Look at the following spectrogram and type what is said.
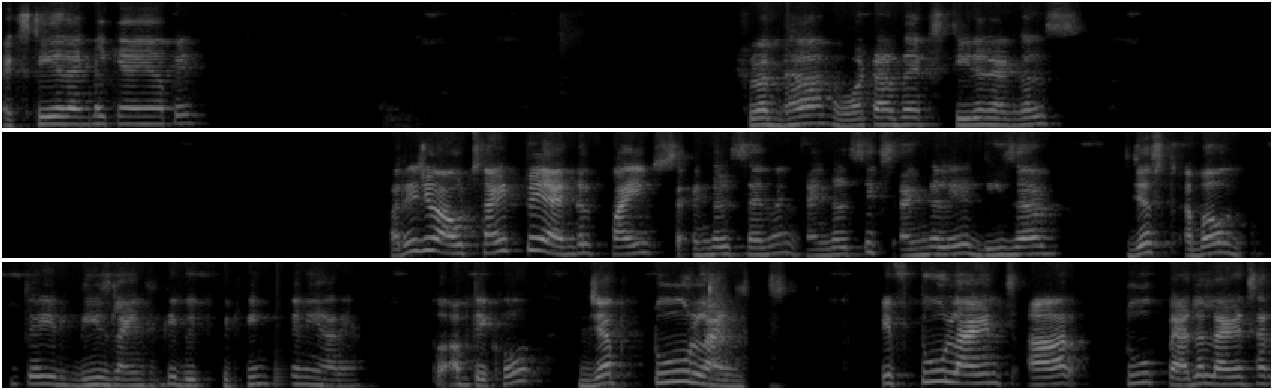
exterior angle क्या है यहाँ पे? Shraddha what are the exterior angles अरे जो आउटसाइड पे angle five angle seven angle six angle eight these are just above these lines के बिटवीन पे नहीं आ रहे हैं। तो अब देखो, जब two lines if two lines are two parallel lines are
